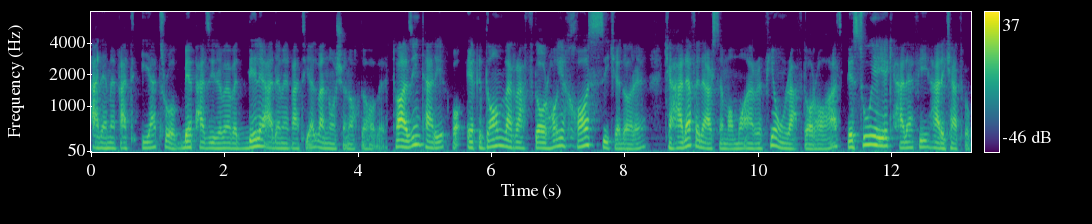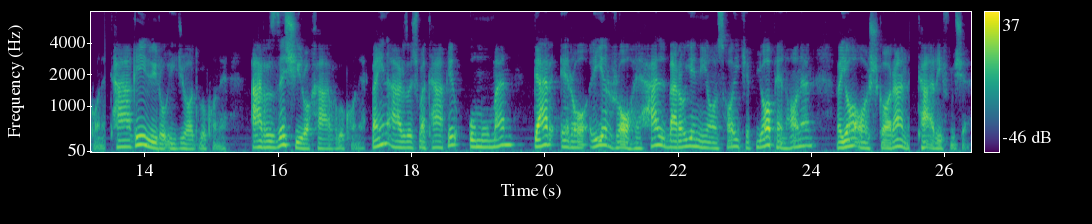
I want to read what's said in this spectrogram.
عدم قطعیت رو بپذیره و به دل عدم قطعیت و ناشناخته ها بره. تا از این طریق با اقدام و رفتارهای خاصی که داره که هدف درس ما معرفی اون رفتارها هست به سوی یک هدفی حرکت بکنه تغییری رو ایجاد بکنه ارزشی رو خلق بکنه. و این ارزش و تغییر عموما در ارائه راه حل برای نیازهایی که یا پنهانن و یا آشکارن تعریف میشه.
